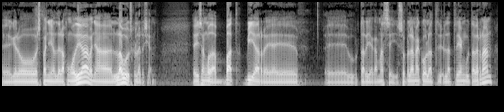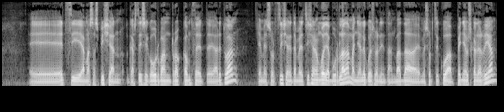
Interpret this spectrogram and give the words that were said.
E, gero Espainia aldera jongo dia, baina lau Euskal Herrixan. E, izango da, bat, bihar e, e, urtarriak amasei, sopelanako latri, latriangu tabernan, e, etzi amazazpixan gazteizeko urban rock concert e, aretuan, emesortzixan eta emeretzixan ongo dia burladan, baina leku ezberdinetan. Bat da emesortzekua Peña Euskal Herrian,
